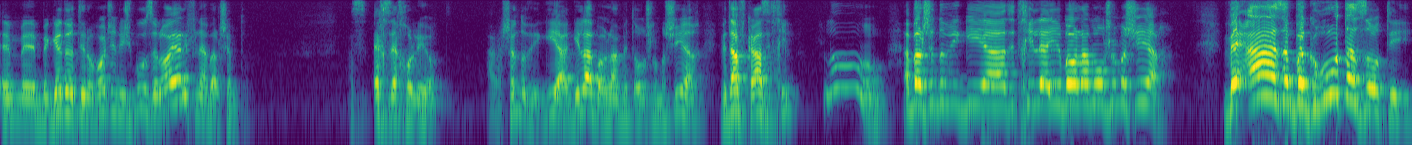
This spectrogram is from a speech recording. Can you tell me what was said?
הם אה, בגדר תינוקות שנשבו, זה לא היה לפני הבעל שם טוב. אז איך זה יכול להיות? הבעל שם טוב הגיע, גילה בעולם את האור של משיח, ודווקא אז התחיל... לא, הבעל שם טוב הגיע, אז התחיל להאיר בעולם אור של משיח. ואז הבגרות הזאתי,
